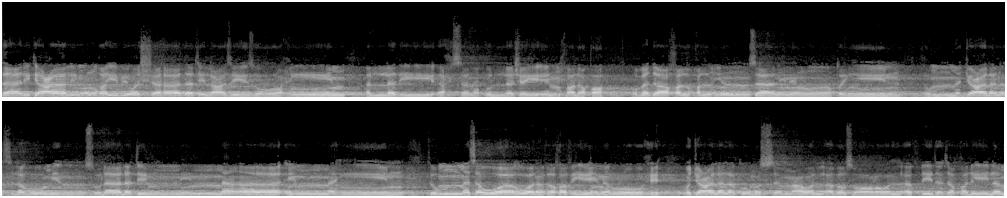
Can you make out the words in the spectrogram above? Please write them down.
ذلك عالم الغيب والشهادة العزيز الرحيم الذي أحسن كل شيء خلقه وبدا خلق الإنسان من طين ثم جعل نسله من سلالة من ماء مهين ثم سواه ونفخ فيه من روحه وجعل لكم السمع والأبصار والأفئدة قليلا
